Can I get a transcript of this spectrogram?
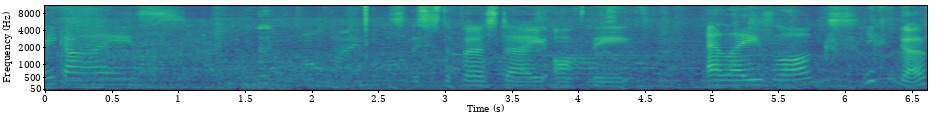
Hey guys! so this is the first day of the LA vlogs. You can go.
